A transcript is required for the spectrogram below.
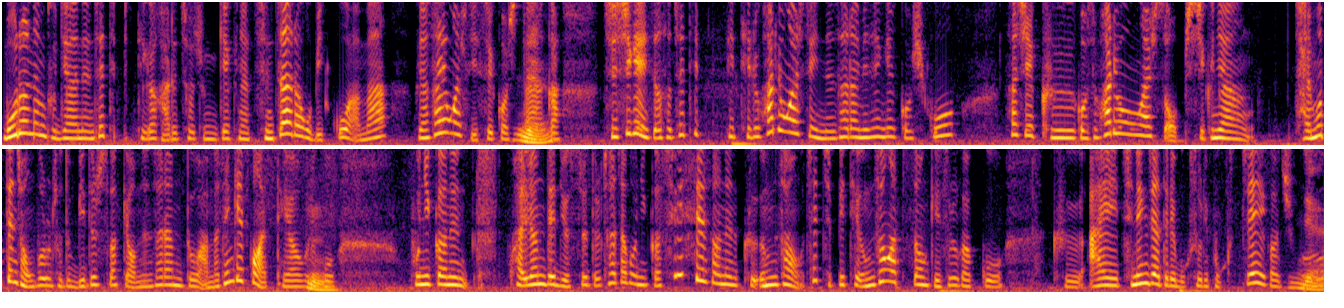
모르는 분야는 챗GPT가 가르쳐 준 게 그냥 진짜라고 믿고 아마 그냥 사용할 수 있을 것이다. 네. 그러니까 지식에 있어서 챗GPT를 활용할 수 있는 사람이 생길 것이고 사실 그것을 활용할 수 없이 그냥 잘못된 정보를 줘도 믿을 수밖에 없는 사람도 아마 생길 것 같아요. 그리고 음. 보니까는 관련된 뉴스들 찾아보니까 스위스에서는 그 음성, 챗 GPT 음성 합성 기술 갖고 그 아예 진행자들의 목소리 복제해가지고 예.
